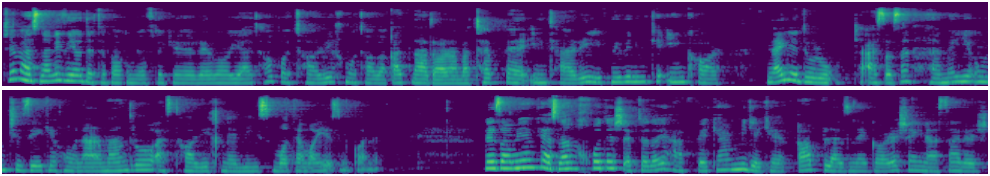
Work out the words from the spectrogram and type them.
چه مصنوی زیاد اتفاق میافته که روایت ها با تاریخ مطابقت ندارن و طبق این تعریف می‌بینیم که این کار نه یه دروغ که اساسا همه اون چیزیه که هنرمند رو از تاریخ نویس متمایز می‌کنه. نظامی هم که اصلا خودش ابتدای فکر میگه که قبل از نگارش این اثرش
